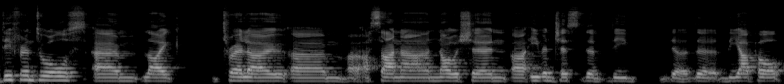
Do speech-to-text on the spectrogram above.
different tools um, like Trello, um, uh, Asana, Notion, uh, even just the the the the, the Apple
